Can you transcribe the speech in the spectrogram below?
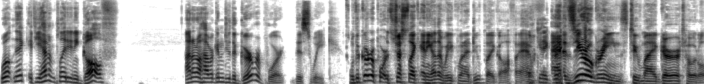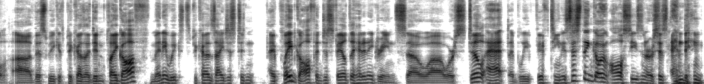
Well, Nick, if you haven't played any golf, I don't know how we're going to do the Gur report this week. Well, the GUR report is just like any other week when I do play golf. I have Okay, added zero greens to my GUR total. Uh, this week it's because I didn't play golf. Many weeks it's because I just didn't. I played golf and just failed to hit any greens. So uh, we're still at, I believe, 15. Is this thing going all season or is this ending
